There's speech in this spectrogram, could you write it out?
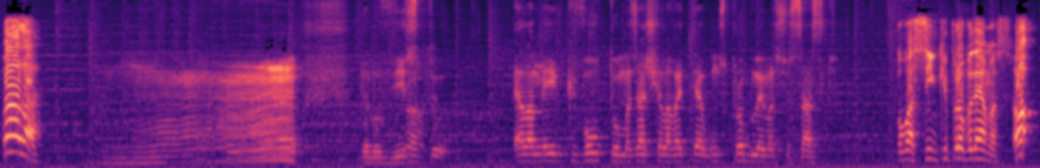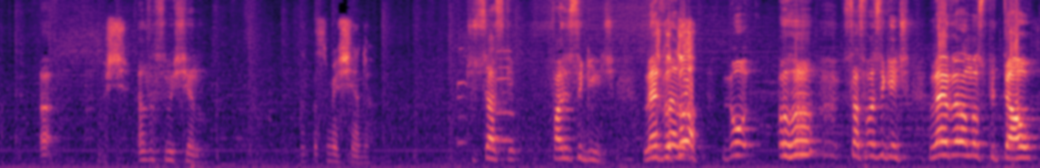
Fala! Pelo visto, ela meio que voltou, mas acho que ela vai ter alguns problemas, tio Sasuke. Como assim? Que problemas? Ó! Ah. Oxi, Ela tá se mexendo. não tá se mexendo. Sasuke, faz o seguinte. Leva Escutou? ela... No-. Tio Sasuke, faz o seguinte. Leva ela no hospital,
